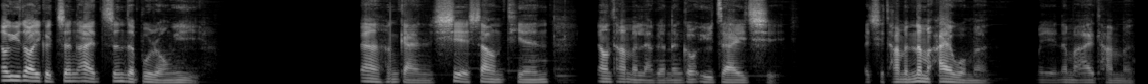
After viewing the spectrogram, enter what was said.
要遇到一个真爱，真的不容易。但很感谢上天让他们两个能够遇在一起，而且他们那么爱我们，我们也那么爱他们。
